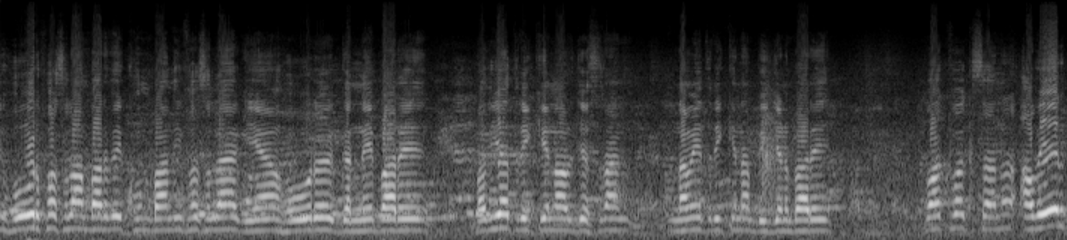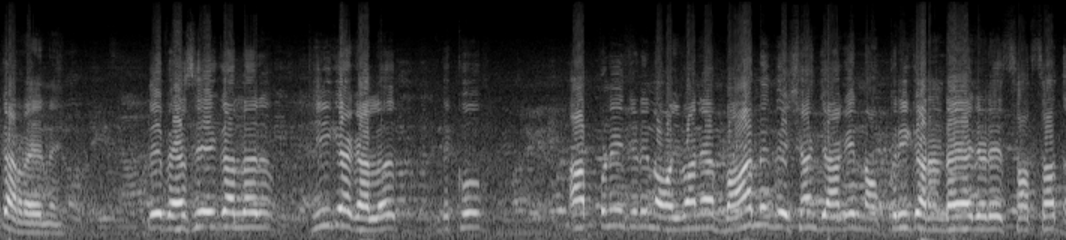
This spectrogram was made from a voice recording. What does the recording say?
ਵੀ ਹੋਰ ਫਸਲਾਂ ਬਾਰੇ ਖੁੰਬਾਂ ਦੀ ਫਸਲਾਂ ਹੈਗੀਆਂ, ਹੋਰ ਗੰਨੇ ਬਾਰੇ ਵਧੀਆ ਤਰੀਕੇ ਨਾਲ ਜਿਸ ਤਰ੍ਹਾਂ ਨਵੇਂ ਤਰੀਕੇ ਨਾਲ ਬੀਜਣ ਬਾਰੇ ਵੱਖ-ਵੱਖ ਕਿਸਾਨ ਅਵੇਅਰ ਕਰ ਰਹੇ ਨੇ। ਤੇ ਵੈਸੇ ਇਹ ਗੱਲ ਠੀਕ ਹੈ ਗੱਲ, ਦੇਖੋ ਆਪਣੇ ਜਿਹੜੇ ਨੌਜਵਾਨ ਆ, ਬਾਹਰਲੇ ਦੇਸ਼ਾਂ 'ਚ ਜਾ ਕੇ ਨੌਕਰੀ ਕਰਨ ਡਏ ਆ ਜਿਹੜੇ 7-7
